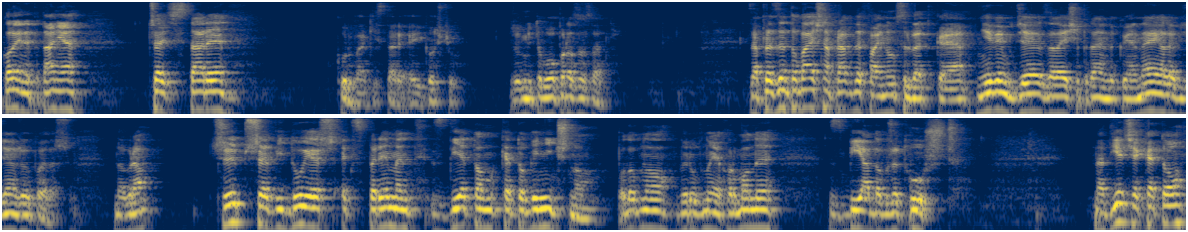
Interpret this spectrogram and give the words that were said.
Kolejne pytanie. Cześć stary. Kurwa, jaki stary, ej gościu. Żeby mi to było po raz ostatni. Zaprezentowałeś naprawdę fajną sylwetkę. Nie wiem gdzie zadaje się pytanie do Q&A, ale widziałem, że odpowiadasz. Dobra. Czy przewidujesz eksperyment z dietą ketogeniczną? Podobno wyrównuje hormony, zbija dobrze tłuszcz. Na diecie keto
